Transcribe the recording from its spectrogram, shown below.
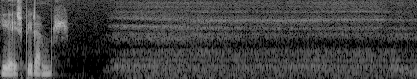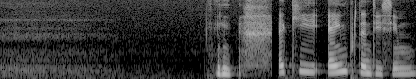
E expiramos. Aqui é importantíssimo,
